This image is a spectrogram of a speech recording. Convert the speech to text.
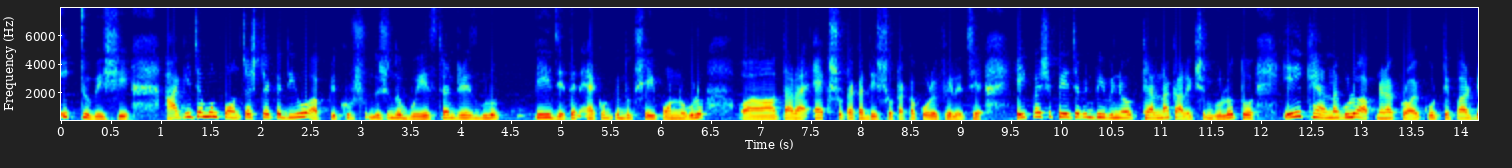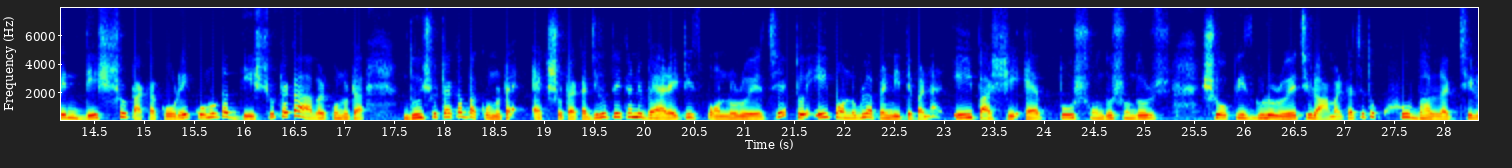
একটু বেশি। আগে যেমন পঞ্চাশ টাকা দিয়েও আপনি খুব সুন্দর সুন্দর ওয়েস্টার্ন ড্রেসগুলো পেয়ে যেতেন। এখন কিন্তু সেই পণ্যগুলো তারা একশো টাকা, দেড়শো টাকা করে ফেলেছে। এই পাশে পেয়ে যাবেন বিভিন্ন খেলনা কালেকশনগুলো। তো এই খেলনাগুলো আপনারা ক্রয় করতে পারবেন দেড়শো টাকা করে। কোনোটা দেড়শো টাকা, আবার কোনোটা দুইশো টাকা বা কোনোটা একশো টাকা। যেহেতু এখানে ভ্যারাইটিস পণ্য রয়েছে, তো এই পণ্যগুলো আপনারা নিতে পারেন। আর এই পাশে এত সুন্দর সুন্দর শো পিসগুলো রয়েছিল, আমার কাছে তো খুব ভালো লাগছিল।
